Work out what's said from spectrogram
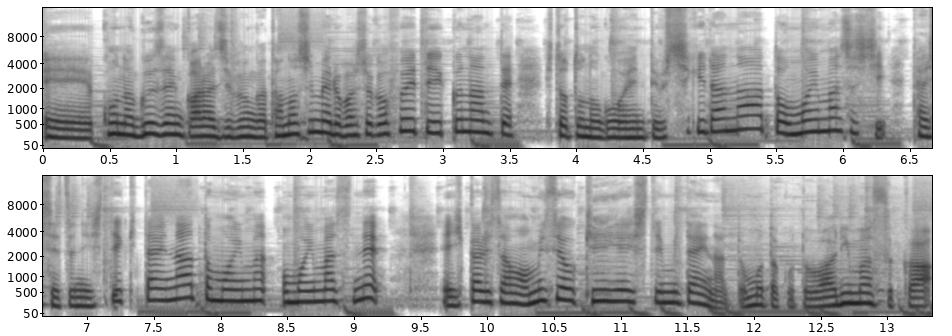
えーこんな偶然から自分が楽しめる場所が増えていくなんて人とのご縁って不思議だなと思いますし大切にしていきたいなと思い,、ま、思いますね、えーひかりさんはお店を経営してみたいなって思ったことはありますか？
